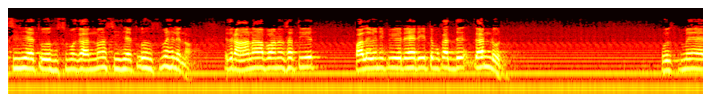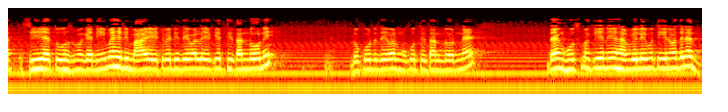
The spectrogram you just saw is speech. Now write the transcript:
සිහ ඇතුව හුස්ම ගන්නවා සිහ ඇතුව හුස්ම හෙලෙනවා. එතර ආනාපාන සතියත් පලවෙනි පිවර හැරියට මොකක්ද ගණ්ඩුන්. හුස්ම සී ඇතු හුස්ම ගැනීම හෙළි මයට වැඩි දේවල් එකෙත් හිතන්ඩෝනි ලොකුට දේවල් මුකුත් හිතන්ඩෝන්නෑ දැන් හුස්ම කියනේ හැම්වෙලේම තියෙනවද නැද්ද.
